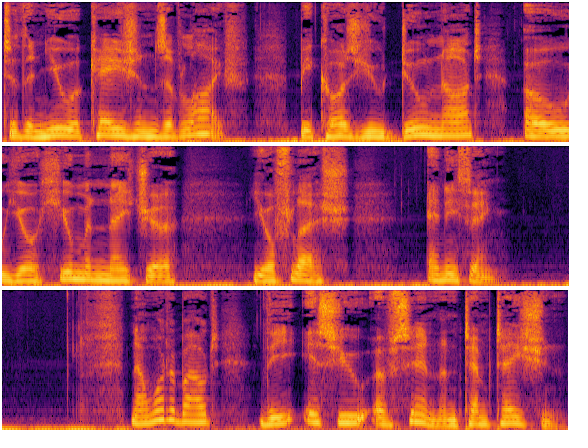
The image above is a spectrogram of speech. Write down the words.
to the new occasions of life, because you do not owe your human nature, your flesh, anything. Now, what about the issue of sin and temptation?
